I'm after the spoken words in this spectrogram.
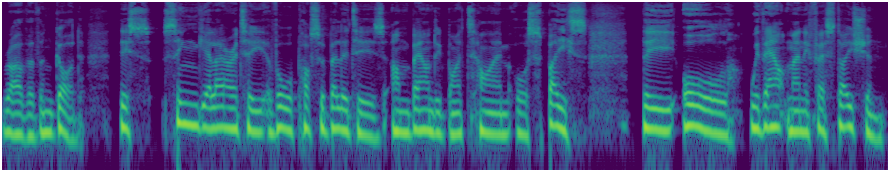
rather than God. This singularity of all possibilities, unbounded by time or space, the all without manifestation.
